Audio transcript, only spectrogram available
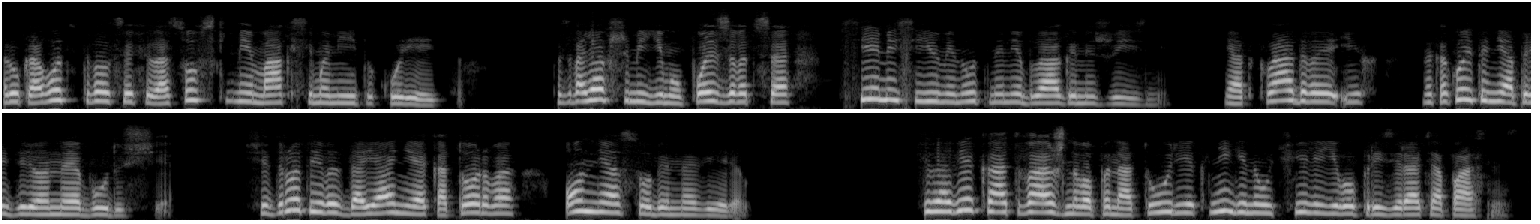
руководствовался философскими максимами эпикурейцев, позволявшими ему пользоваться всеми сиюминутными благами жизни, не откладывая их на какое-то неопределенное будущее, щедроты и воздаяние которого он не особенно верил. Человека отважного по натуре книги научили его презирать опасность.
